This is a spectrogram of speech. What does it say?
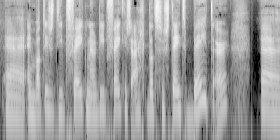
Eh, en wat is deepfake? Nou, deepfake is eigenlijk dat ze steeds beter eh,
